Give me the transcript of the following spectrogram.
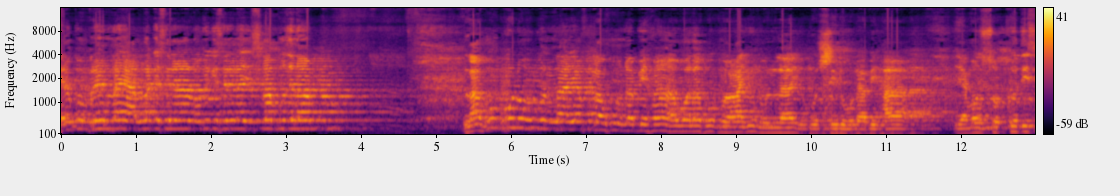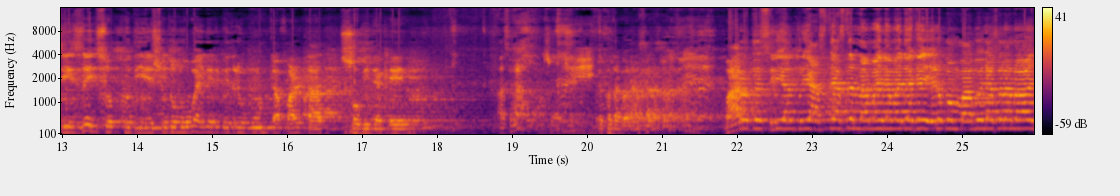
এরকম ব্রেন নাই, আল্লাহকে চেনে না, নবীকে চেনে না, ইসলাম বুঝে না। চক্ষু দিয়ে শুধু মোবাইলের ভিতরে উল্টা পাল্টা ছবি দেখে। আছে সিরিয়াল আস্তে আস্তে নামাই নামাই দেখে, এরকম মা বই না নাই?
